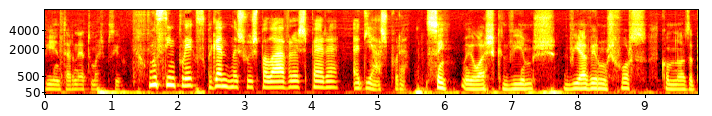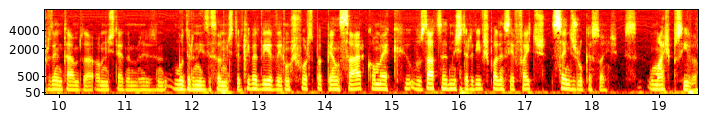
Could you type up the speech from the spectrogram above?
via internet, o mais possível. Um simplex, pegando nas suas palavras, para a diáspora. Sim, eu acho que devíamos, devia haver um esforço, como nós apresentámos ao Ministério da Modernização Administrativa, devia haver um esforço para pensar como é que os atos administrativos podem ser feitos sem deslocações, o mais possível.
